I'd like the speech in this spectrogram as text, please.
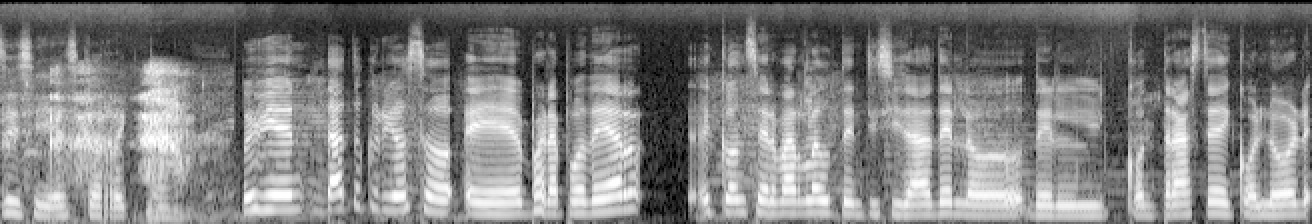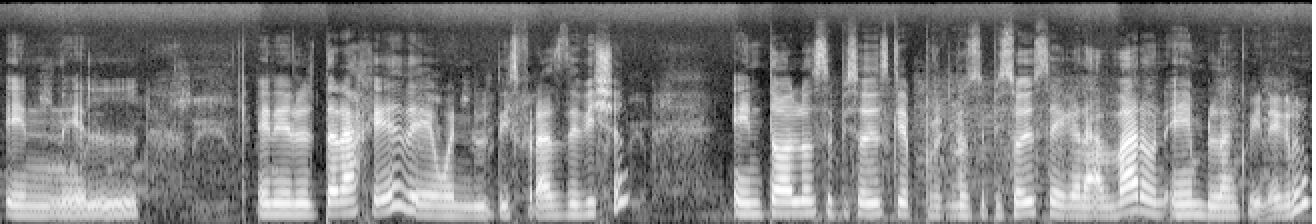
sí, sí, es correcto. Muy bien, dato curioso, eh, para poder eh, conservar la autenticidad de lo, del contraste de color en el, en el traje de, o en el disfraz de Vision, en todos los episodios que, porque los episodios se grabaron en blanco y negro,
